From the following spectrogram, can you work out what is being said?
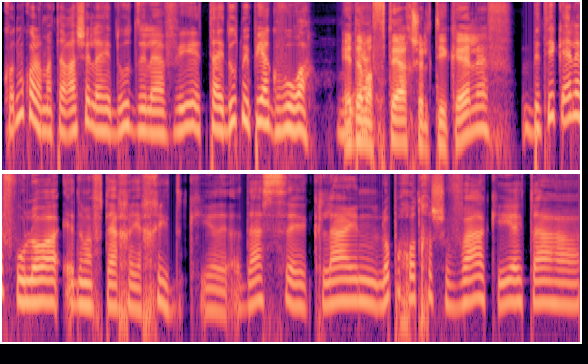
קודם כל, המטרה של העדות זה להביא את העדות מפי הגבורה. עד המפתח של תיק 1000? בתיק 1000 הוא לא עד המפתח היחיד, כי הדס אה, קליין לא פחות חשובה, כי היא הייתה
